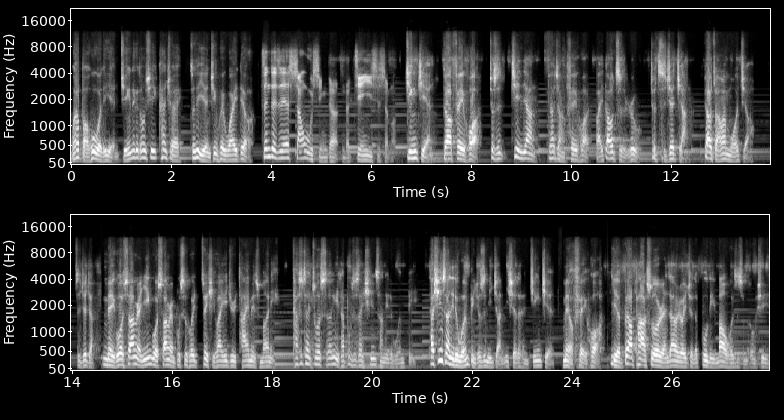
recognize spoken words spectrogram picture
我要保护我的眼睛，那个东西看起来真的眼睛会歪掉。针对这些商务型的，你的建议是什么？精简，不要废话，就是尽量不要讲废话，白刀子入，就直接讲，不要转弯抹角，直接讲。美国商人、英国商人不是会最喜欢一句 “time is money”，他是在做生意，他不是在欣赏你的文笔。他欣赏你的文笔，就是你讲你写的很精简，没有废话，也不要怕说人家会觉得不礼貌或者是什么东西，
